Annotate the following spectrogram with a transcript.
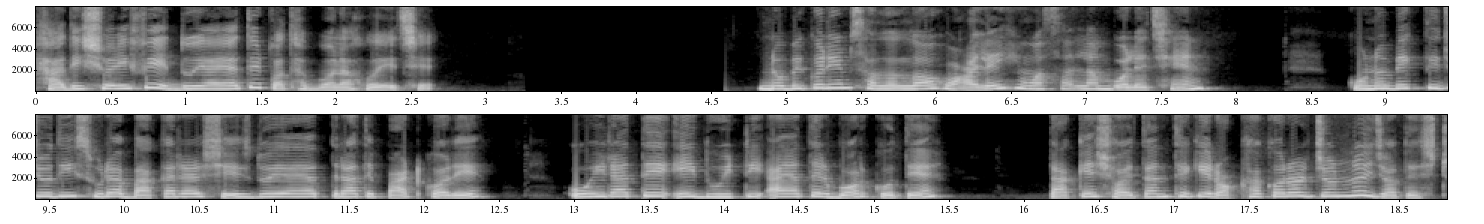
হাদিস শরীফে দুই আয়াতের কথা বলা হয়েছে। নবী করিম সাল্লাহ আলাইহি ওয়াসাল্লাম বলেছেন, কোনো ব্যক্তি যদি সুরা বাকারার শেষ দুই আয়াত রাতে পাঠ করে, ওই রাতে এই দুইটি আয়াতের বরকতে তাকে শয়তান থেকে রক্ষা করার জন্যই যথেষ্ট।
